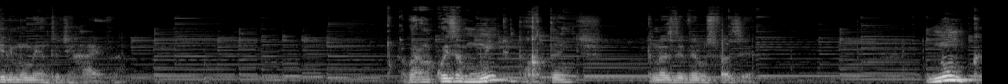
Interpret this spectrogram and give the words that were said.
naquele momento de raiva. Agora, uma coisa muito importante que nós devemos fazer: nunca,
